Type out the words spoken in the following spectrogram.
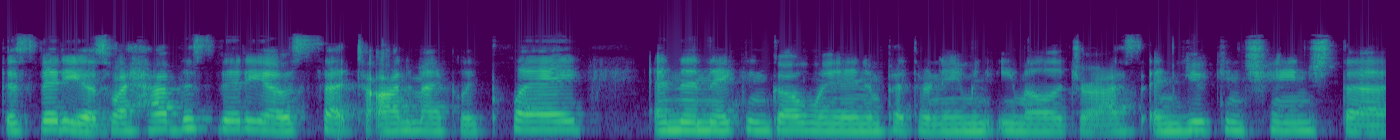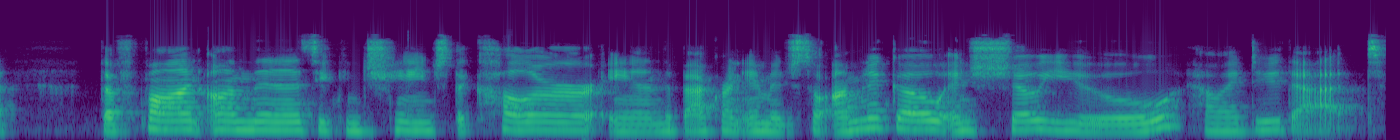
this video. So I have this video set to automatically play and then they can go in and put their name and email address and you can change the the font on this, you can change the color and the background image. So I'm going to go and show you how I do that.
